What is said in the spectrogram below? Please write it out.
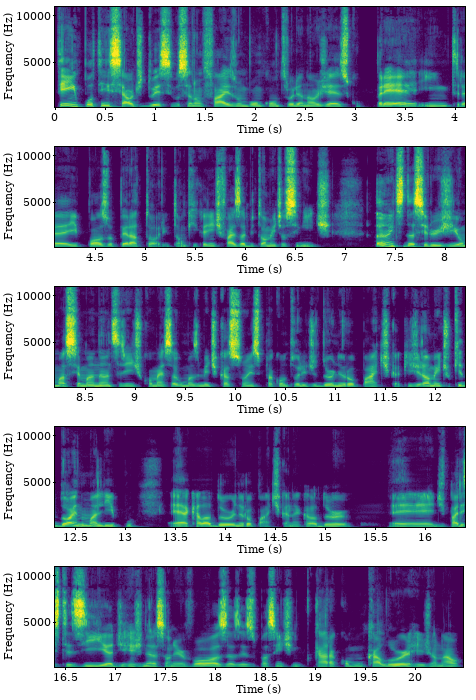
tem potencial de doer se você não faz um bom controle analgésico pré, intra e pós-operatório. Então, o que, que a gente faz habitualmente é o seguinte: antes da cirurgia, uma semana antes, a gente começa algumas medicações para controle de dor neuropática, que geralmente o que dói numa lipo é aquela dor neuropática, né? Aquela dor é, de parestesia, de regeneração nervosa, às vezes o paciente encara como um calor regional.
